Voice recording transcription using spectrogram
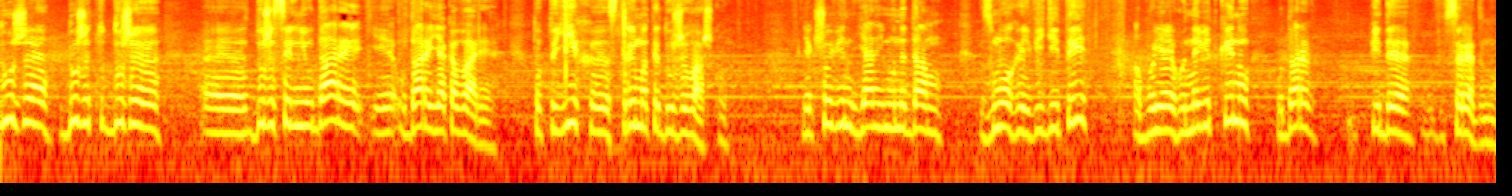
дуже, дуже, тут дуже, е, дуже сильні удари, і удари як аварія. Тобто їх е, стримати дуже важко. Якщо він, я йому не дам змоги відійти, або я його не відкину, удар піде всередину.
